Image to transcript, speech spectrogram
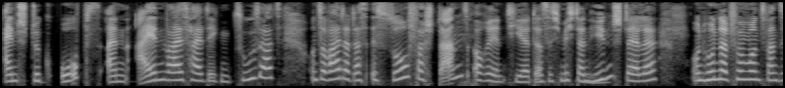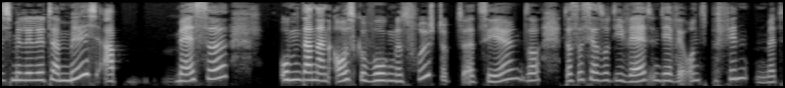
ein Stück Obst, einen eiweißhaltigen Zusatz und so weiter. Das ist so verstandsorientiert, dass ich mich dann mhm. hinstelle und 125 Milliliter Milch abmesse, um dann ein ausgewogenes Frühstück zu erzählen. So, das ist ja so die Welt, in der wir uns befinden, mit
